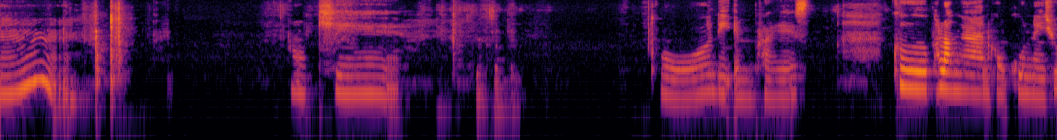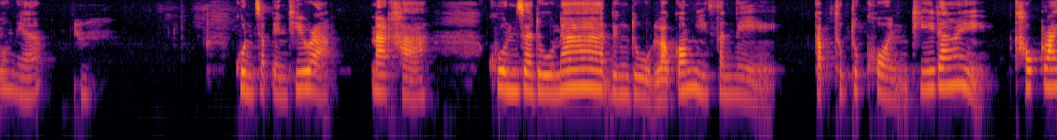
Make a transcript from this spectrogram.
อืม โอเค โอ้ The Empress คือพลังงานของคุณในช่วงเนี้ย คุณจะเป็นที่รักนะคะ คุณจะดูหน่าดึงดูด แล้วก็มีเสน่ห์กับทุกๆคนที่ได้เข้าใกล้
